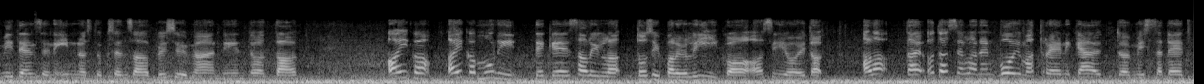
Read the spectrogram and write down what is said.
miten sen innostuksen saa pysymään, niin tota, aika, aika moni tekee salilla tosi paljon liikaa asioita. Ala, tai ota sellainen voimatreeni käyttöön, missä teet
